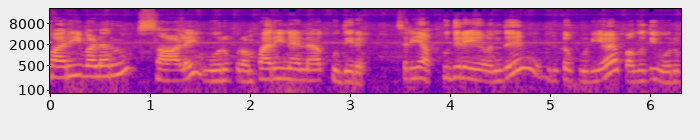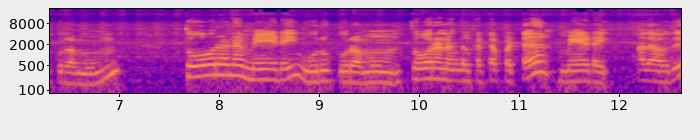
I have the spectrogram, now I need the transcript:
பரிவளரும் சாலை ஒரு புறம். பரிணன குதிரை. சரியா? குதிரை வந்து இருக்கக்கூடிய பகுதி ஒரு புறமும். தோரண மேடை ஒரு புறமும். தோரணங்கள் கட்டப்பட்ட மேடை. அதாவது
